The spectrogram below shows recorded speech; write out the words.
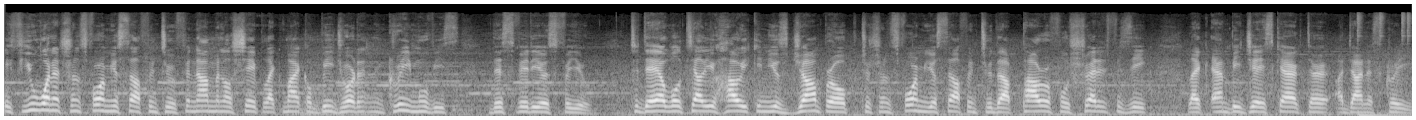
If you want to transform yourself into a phenomenal shape like Michael B. Jordan in Creed movies, this video is for you. Today I will tell you how you can use jump rope to transform yourself into that powerful shredded physique like MBJ's character Adonis Creed.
